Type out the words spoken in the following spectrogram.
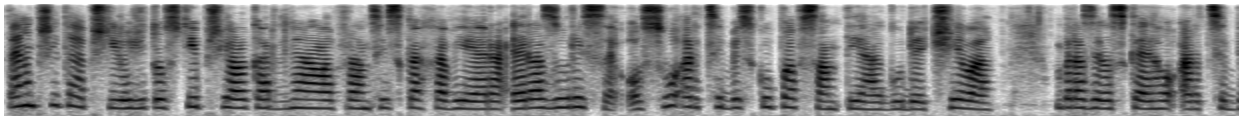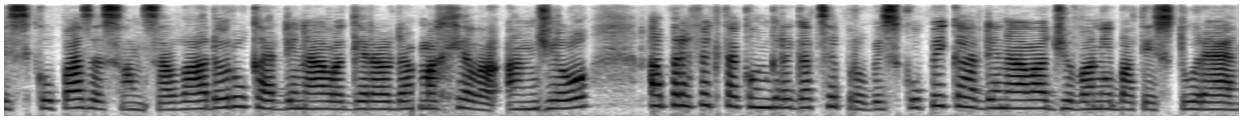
Ten při té příležitosti přijal kardinála Franciska Javiera Erazurise Osu, arcibiskupa v Santiago de Chile, brazilského arcibiskupa ze San Salvadoru kardinála Geralda Machela Angelo a prefekta kongregace pro biskupy kardinála Giovanni Battisture.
